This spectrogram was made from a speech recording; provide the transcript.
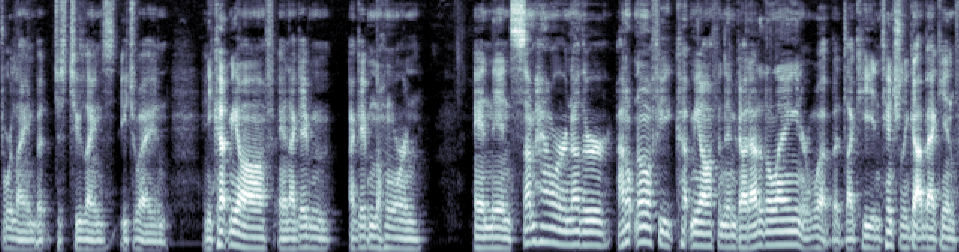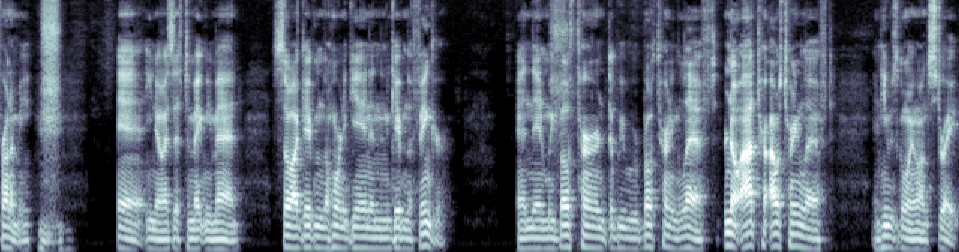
four lane but just two lanes each way. And and he cut me off and I gave him I gave him the horn. And then somehow or another I don't know if he cut me off and then got out of the lane or what but like he intentionally got back in front of me. And you know as if to make me mad. So I gave him the horn again and then gave him the finger. And then we both turned we were both turning left. Or no I tur- I was turning left and he was going on straight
